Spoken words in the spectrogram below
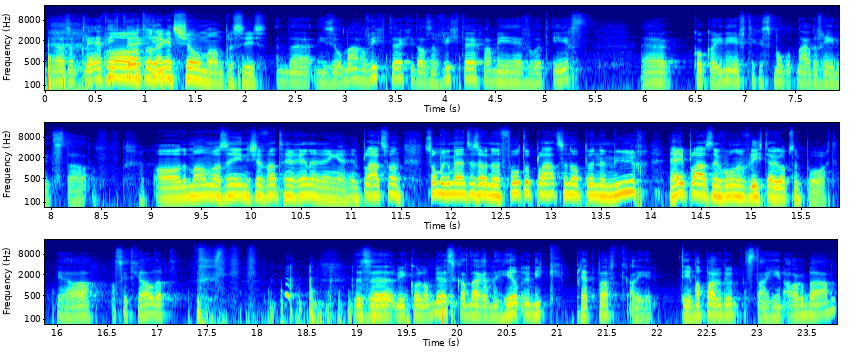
dat is een klein Oh, vliegtuig. het was echt een showman, precies. En eh, niet zomaar een vliegtuig, dat is een vliegtuig waarmee hij voor het eerst eh, cocaïne heeft gesmokkeld naar de Verenigde Staten. Oh, de man was eentje van herinneringen. In plaats van... Sommige mensen zouden een foto plaatsen op een muur. Hij plaatste gewoon een vliegtuig op zijn poort. Ja, als je het geld hebt. dus eh, wie in Colombia is, kan daar een heel uniek pretpark, allee, themapark doen. Er staan geen achtbanen.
